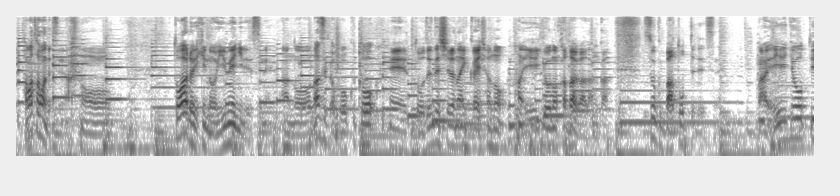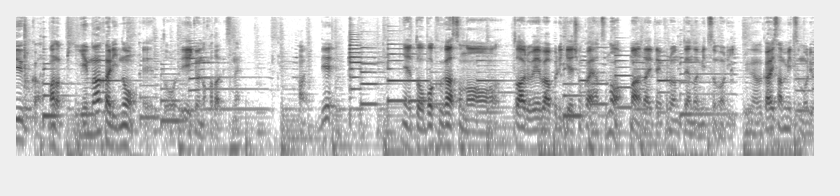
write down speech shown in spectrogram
けど、たまたまですね、あのとある日の夢にですね、あのなぜか僕と,、えーと、全然知らない会社の、営業の方がなんかすごくバトってですね、まあ、営業というか、まだ PM 上がりの、えーと、営業の方ですね。はい、で、えーと、僕がそのとあるウェブアプリケーション開発の、まあ、大体フロントエンド見積もり、概算見積もりを、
